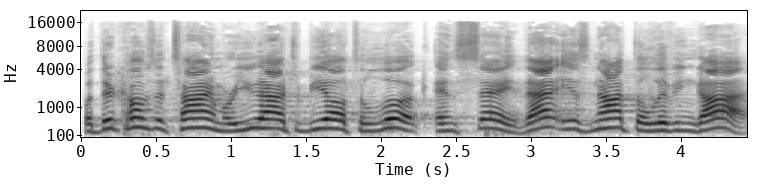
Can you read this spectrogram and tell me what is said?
But there comes a time where you have to be able to look and say, That is not the living God.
